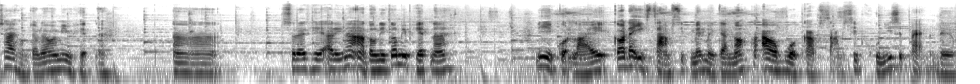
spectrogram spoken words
ใช่ ผมจำได้ว่าไม่มีเพชรนะ อ่า s e l e t e Arena อะตรงนี้ก็มีเพชรนะ นี่กดไลค์ก็ได้อีก 30 เม็ดเหมือนกันเนาะ ก็เอาบวกกับ 30คูณ28 เหมือนเดิม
